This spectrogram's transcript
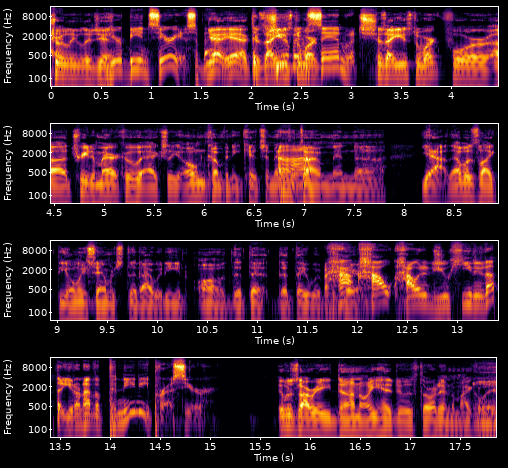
truly legit. You're being serious about Yeah, it. yeah, The 'cause I used to work- sandwich. because I used to work for uh, Treat America, who actually owned Company Kitchen at Uh-huh. the time, and uh, yeah, that was like the only sandwich that I would eat. Oh, that that that they would prepare. How, how how did you heat it up though? You don't have a panini press here. It was already done. All you had to do was throw it in the microwave.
